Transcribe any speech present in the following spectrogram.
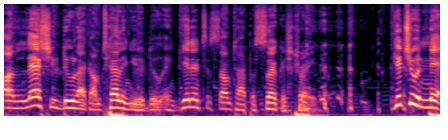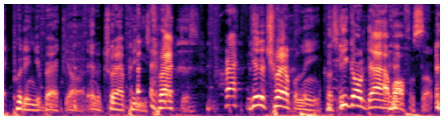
Unless you do like I'm telling you to do and get into some type of circus training. Get you a net put in your backyard and a trapeze. Practice. Practice. Get a trampoline, because he going to dive off of something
